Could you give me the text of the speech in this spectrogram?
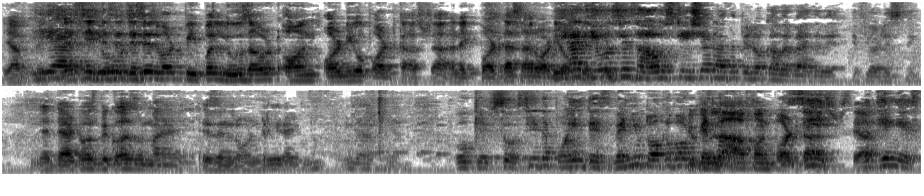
yeah, yeah see this is this is what people lose out on audio podcasts. Uh, like podcasts are audio. He has obviously. used his house T-shirt as a pillow cover, by the way, if you're listening. Yeah, that was because my is in laundry right now. Yeah. yeah. Okay, so see the point is when you talk about You can laugh on podcasts, See, yeah. the thing is,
